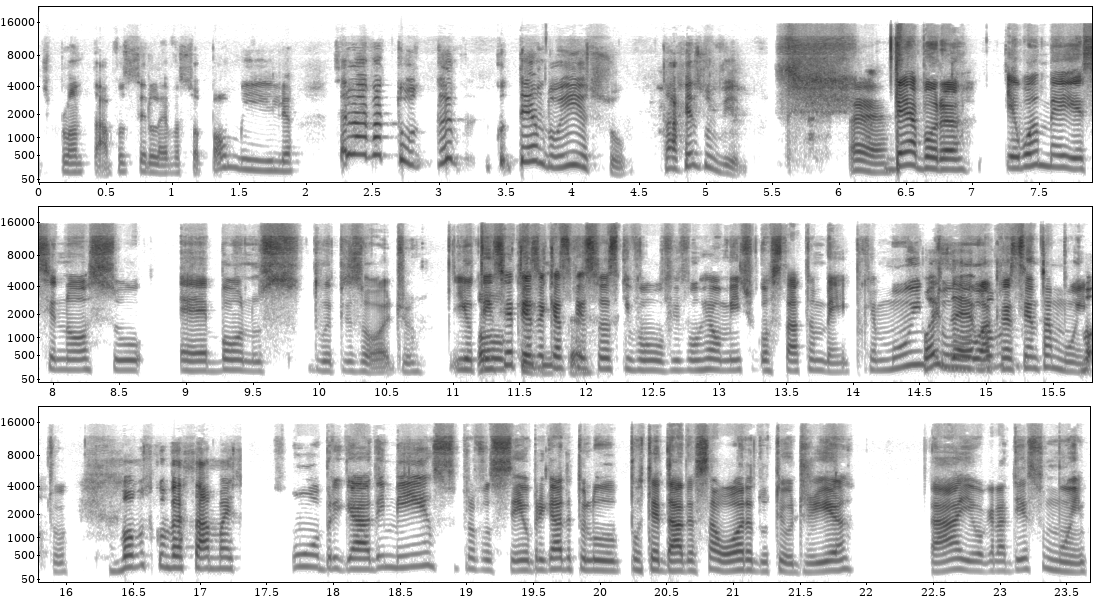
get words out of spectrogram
de plantar, você leva sua palmilha. Você leva tudo. Tendo isso, tá resolvido. É. Débora, eu amei esse nosso é, bônus do episódio. E eu tenho oh, certeza querida. que as pessoas que vão ouvir vão realmente gostar também, porque é muito, é, vamos, acrescenta muito. Vamos conversar mais. Um obrigado imenso para você. Obrigada pelo, por ter dado essa hora do teu dia. Tá? Eu agradeço muito.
